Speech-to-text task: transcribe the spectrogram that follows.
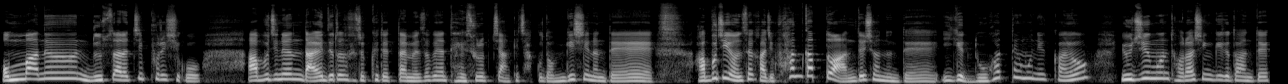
엄마는 눈살을 찌푸리시고 아버지는 나이 들어서 그렇게 됐다면서 그냥 대수롭지 않게 자꾸 넘기시는데 아버지 연세가 아직 환갑도 안 되셨는데 이게 노화 때문일까요? 요즘은 덜 하신 기도 한데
